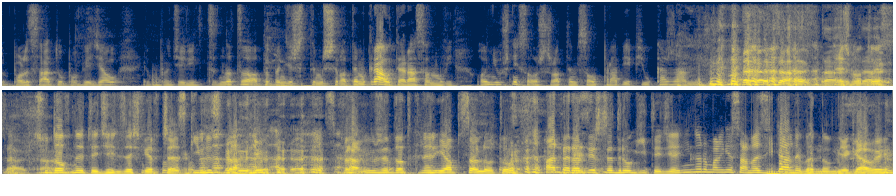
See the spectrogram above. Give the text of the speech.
y, Polsatu, powiedział, jak mu powiedzieli, "C- no co, to będziesz z tym szrotem grał teraz. On mówi, oni już nie są szrotem, są prawie piłkarzami. tak, tak, Wiesz, bo to tak, jest tak, tak. cudowny tydzień ze Świerczewskim sprawił, sprawił, że dotknęli absolutu, a teraz jeszcze drugi tydzień i normalnie same Zidany będą biegały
